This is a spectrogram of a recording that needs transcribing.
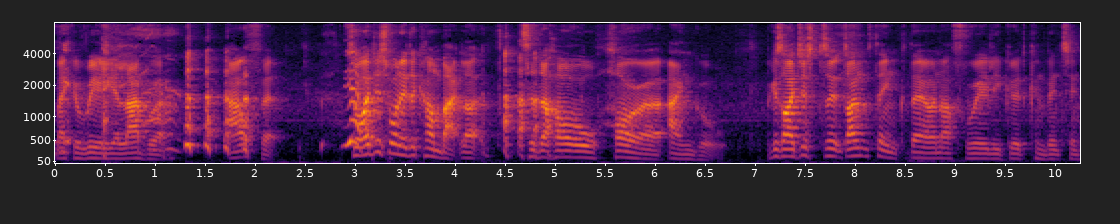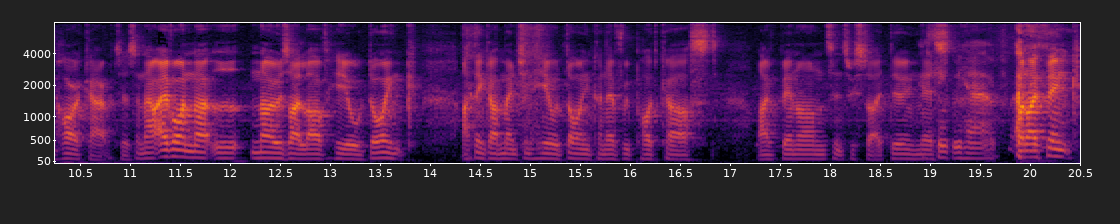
Make a really elaborate outfit. So I just wanted to come back like to the whole horror angle because I just don't think there are enough really good, convincing horror characters. And now everyone kno- knows I love Heel Doink. I think I've mentioned Heel Doink on every podcast I've been on since we started doing I this think we have. but I think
